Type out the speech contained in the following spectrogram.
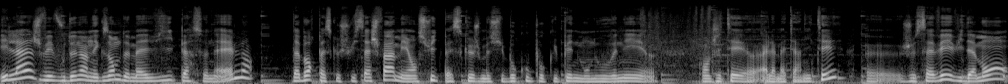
Et là, je vais vous donner un exemple de ma vie personnelle. D'abord parce que je suis sage-femme et ensuite parce que je me suis beaucoup occupée de mon nouveau-né euh, quand j'étais euh, à la maternité, euh, je savais évidemment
